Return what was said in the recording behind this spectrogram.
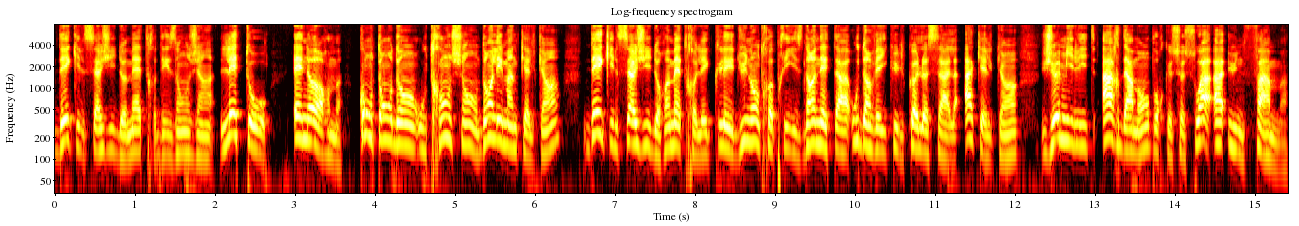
dès qu'il s'agit de mettre des engins létaux, énormes, contondant ou tranchant dans les mains de quelqu'un, dès qu'il s'agit de remettre les clés d'une entreprise, d'un État ou d'un véhicule colossal à quelqu'un, je milite ardemment pour que ce soit à une femme.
